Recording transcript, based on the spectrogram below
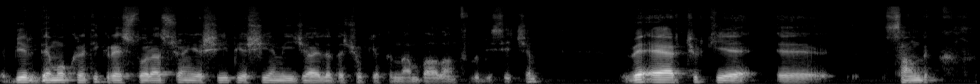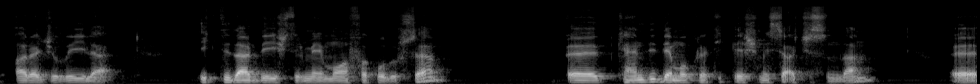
bir demokratik restorasyon yaşayıp yaşayamayacağıyla da çok yakından bağlantılı bir seçim. Ve eğer Türkiye e, sandık aracılığıyla iktidar değiştirmeye muvaffak olursa e, kendi demokratikleşmesi açısından e,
